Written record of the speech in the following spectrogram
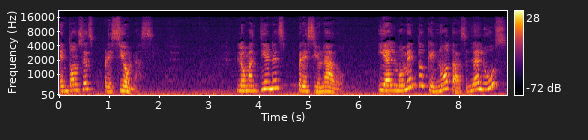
entonces presionas. Lo mantienes presionado y al momento que notas la luz,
